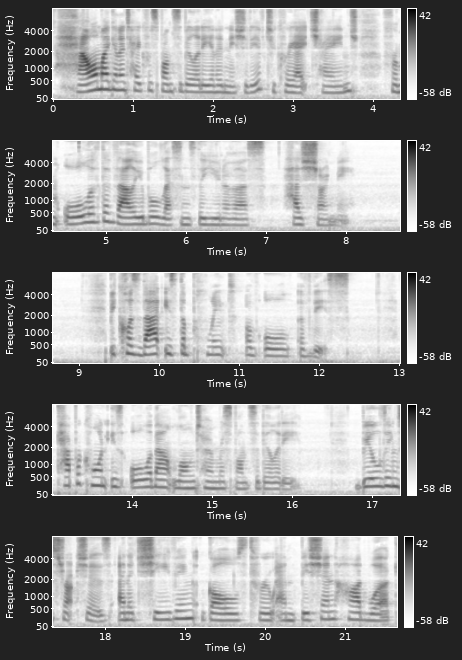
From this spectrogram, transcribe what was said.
How am I going to take responsibility and initiative to create change from all of the valuable lessons the universe has shown me? Because that is the point of all of this. Capricorn is all about long term responsibility, building structures, and achieving goals through ambition, hard work,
